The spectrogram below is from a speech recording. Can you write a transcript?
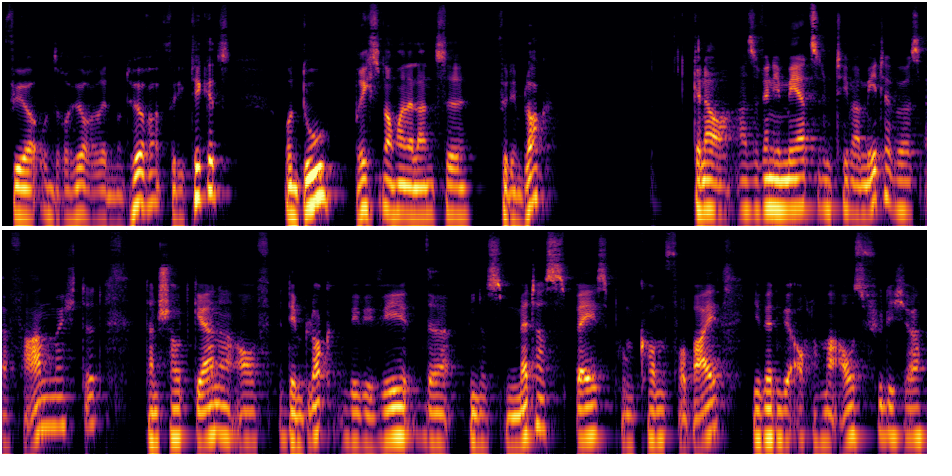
für unsere Hörerinnen und Hörer für die Tickets. Und du brichst nochmal eine Lanze für den Blog. Genau, also wenn ihr mehr zu dem Thema Metaverse erfahren möchtet, dann schaut gerne auf dem Blog www.the-metaspace.com vorbei. Hier werden wir auch nochmal ausführlicher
